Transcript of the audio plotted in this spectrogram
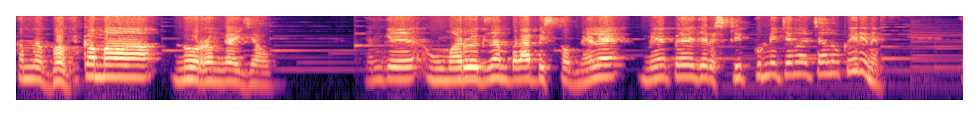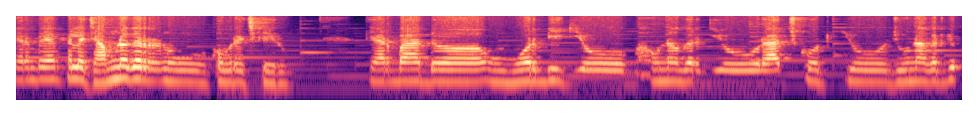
તમે ભભકામાં ન રંગાઈ જાઓ. જેમ કે હું મારું એક્ઝામ્પલ આપીશ તો મેં મેં પહેલાં જ્યારે સ્ટ્રીટ ચેનલ ચાલુ કરી ને, ત્યારે મેં પહેલાં જામનગરનું કવરેજ કર્યું. ત્યારબાદ હું મોરબી ગયો, ભાવનગર ગયો, રાજકોટ ગયો, જુનાગઢ ગયો.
